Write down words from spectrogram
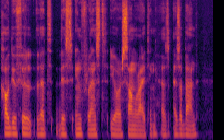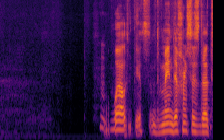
how do you feel that this influenced your songwriting as as a band? Well, it's the main difference is that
